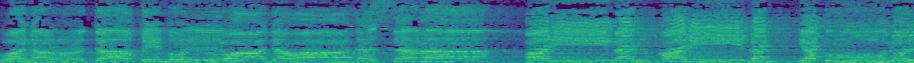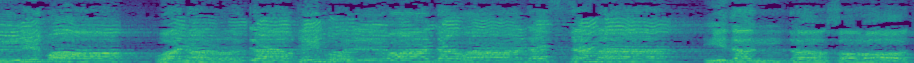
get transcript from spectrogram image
ونرتقب الوعد وعد السماء. قريبا قريبا يكون اللقاء ونرتقب الوعد وعد السماء. إذا انتصرت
